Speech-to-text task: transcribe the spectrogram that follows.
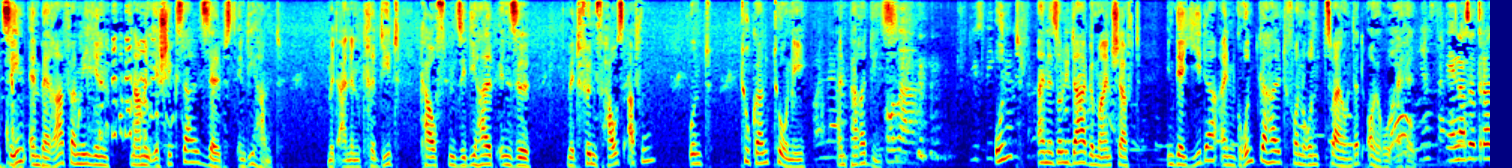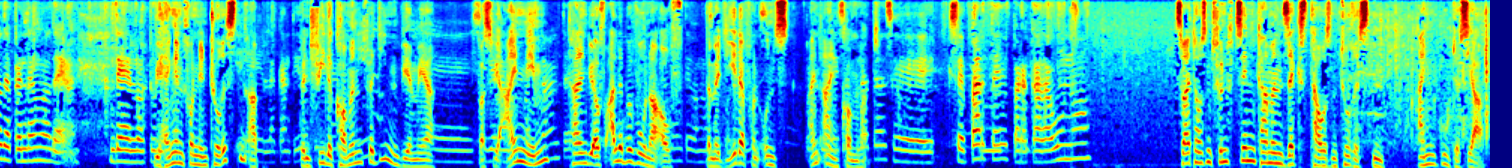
Zehn Embera-Familien nahmen ihr Schicksal selbst in die Hand. Mit einem Kredit kauften sie die Halbinsel mit fünf Hausaffen und Tukan Toni, ein Paradies. Und eine Solidargemeinschaft, in der jeder ein Grundgehalt von rund 200 Euro erhält. Wir hängen von den Touristen ab. Wenn viele kommen, verdienen wir mehr. Was wir einnehmen, teilen wir auf alle Bewohner auf, damit jeder von uns ein Einkommen hat. 2015 kamen 6000 Touristen. Ein gutes Jahr.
